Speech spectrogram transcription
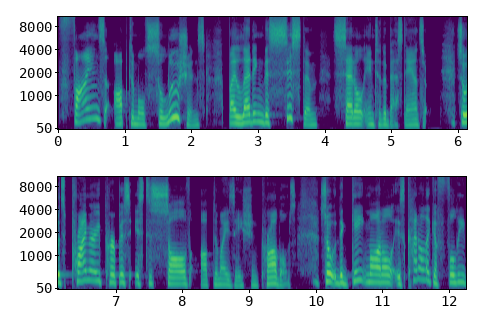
finds optimal solutions by letting the system settle into the best answer. So its primary purpose is to solve optimization problems. So the gate model is kind of like a fully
